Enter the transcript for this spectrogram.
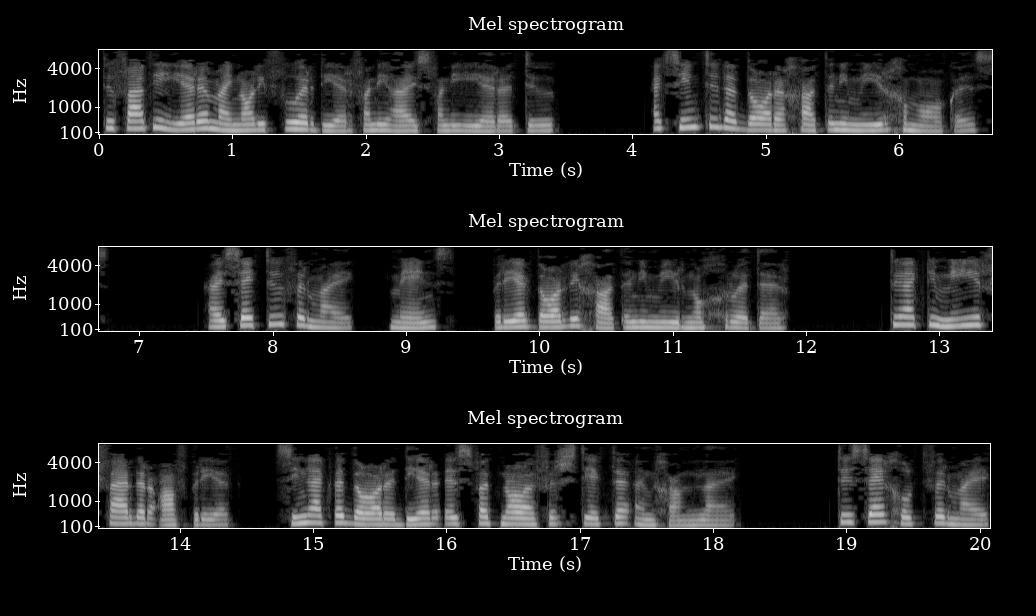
Toe vat die Heere my na die voordeur van die huis van die Heere toe. Ik zie toe dat daar een gat in die muur gemaakt is. Hij zei toe voor mij, mens, breek daar die gat in die muur nog groter. Toen ik die muur verder afbreek, zie ik dat daar een dier is wat na een versteekte ingang lei. Toe zei God voor mij,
